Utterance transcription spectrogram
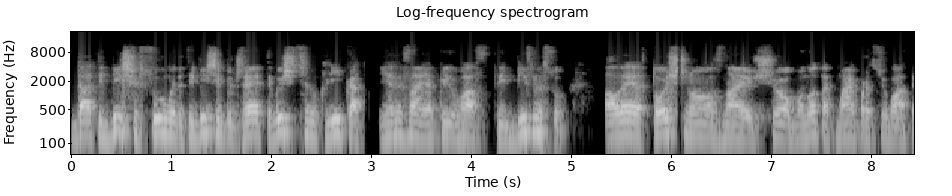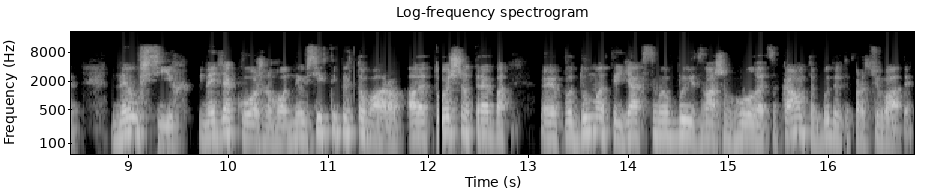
дати більші суми, дати більші бюджети, вищу ціну кліка. Я не знаю, який у вас тип бізнесу. Але точно знаю, що воно так має працювати. Не у всіх, не для кожного, не у всіх типів товару, але точно треба е, подумати, як саме ви з вашим Google Ads аккаунтом будете працювати.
